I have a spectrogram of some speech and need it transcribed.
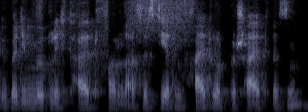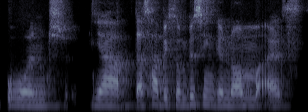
über die Möglichkeit von assistiertem Freitod Bescheid wissen. Und ja, das habe ich so ein bisschen genommen als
